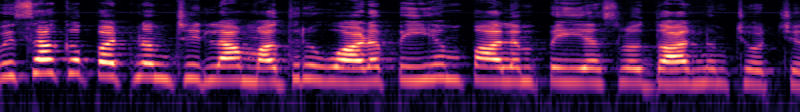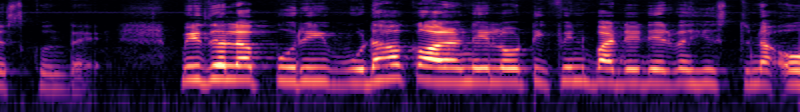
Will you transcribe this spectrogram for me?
విశాఖపట్నం జిల్లా మధురవాడ పిఎంపాలెం పిఎస్లో దారుణం చోటు చేసుకుంది. మిదులపురి ఉడా కాలనీలో టిఫిన్ బండి నిర్వహిస్తున్న ఓ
